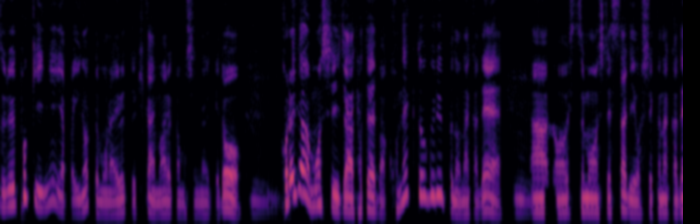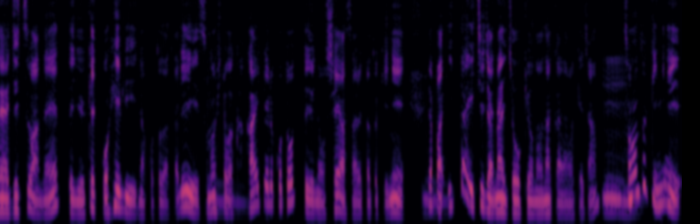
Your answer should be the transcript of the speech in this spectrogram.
するときに、やっぱ祈ってもらえるっていう機会もあるかもしれないけど、うん。これがもし、じゃあ、例えば、コネクトグループの中で、うん。あの、質問してスタディをしていく中で、実はねっていう結構ヘビーなことだったり、その人が抱えてることっていうのをシェアされたときに、やっぱ1対1じゃない状況の中なわけじゃん。うん。その時に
